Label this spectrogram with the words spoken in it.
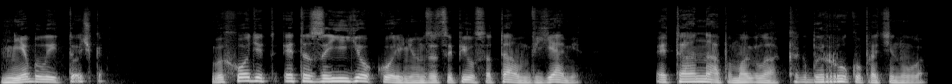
Не было и точка. Выходит, это за ее корень он зацепился там, в яме. Это она помогла, как бы руку протянула.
